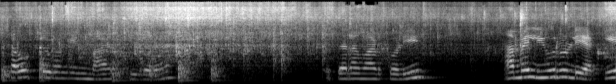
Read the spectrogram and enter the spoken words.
ಸ್ಟವ್ ತಗೊಂಡು ಹಿಂಗೆ ಮಾಡ್ತಿದ್ದಾರೆ ಈ ಥರ ಮಾಡ್ಕೊಳ್ಳಿ. ಆಮೇಲೆ ಈರುಳ್ಳಿ ಹಾಕಿ.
